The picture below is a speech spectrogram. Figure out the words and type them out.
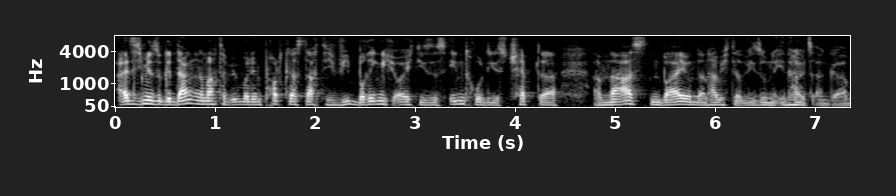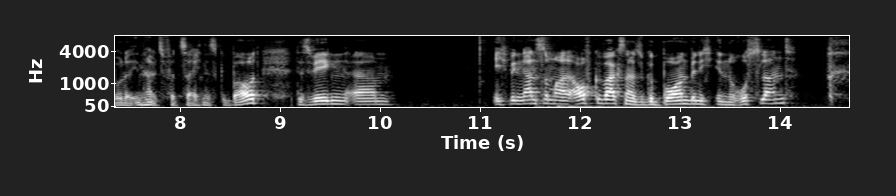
als ich mir so Gedanken gemacht habe über den Podcast, dachte ich, wie bringe ich euch dieses Intro, dieses Chapter am nahesten bei? Und dann habe ich da wie so eine Inhaltsangabe oder Inhaltsverzeichnis gebaut. Deswegen, ähm, ich bin ganz normal aufgewachsen, also geboren bin ich in Russland.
